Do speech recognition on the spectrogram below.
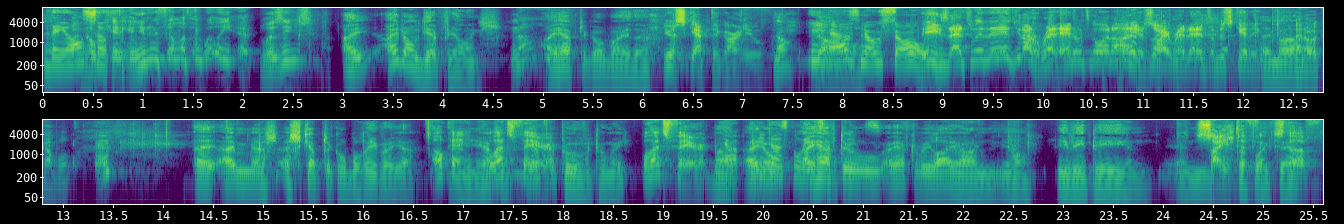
They But also- no kidding. And you didn't feel nothing, Willie, at Lizzie's? I, I don't get feelings. No. I have to go by the. You're a skeptic, aren't you? No. He has no soul. He's, that's what it is. You're not a redhead. What's going on here? Sorry, redheads. I'm just kidding. I'm, uh, I know a couple. I, I'm a, a skeptical believer, yeah. Okay. I mean, Well, that's to, You have fair. to prove it to me. Well, that's fair. But Yeah, I don't. does believe I have to. things. I have to rely on you know EVP and and Scientific stuff like that stuff.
